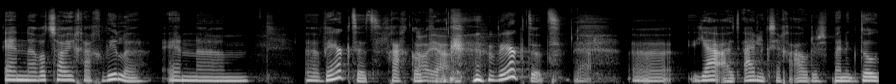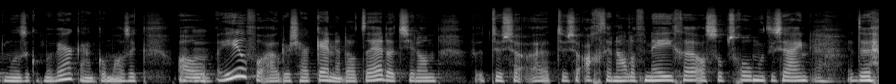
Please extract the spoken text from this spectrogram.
En eh, wat zou je graag willen? En ehm, eh, werkt het? Vraag ik ook Oh, ja. werkt het? Ja. Eh, ja, uiteindelijk zeggen ouders: ben ik doodmoe als ik op mijn werk aankom. Als ik al Mhm. heel veel ouders herkennen dat, hè, dat je dan tussen, eh, tussen acht en half negen, als ze op school moeten zijn, de,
